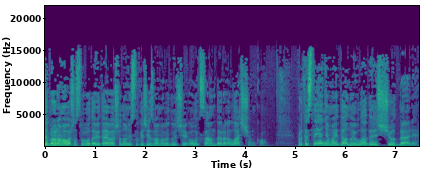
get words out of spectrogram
Це програма Ваша Свобода. Вітаю вас, шановні слухачі. З вами ведучий Олександр Лащенко. Протистояння майдану і влади. Що далі?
